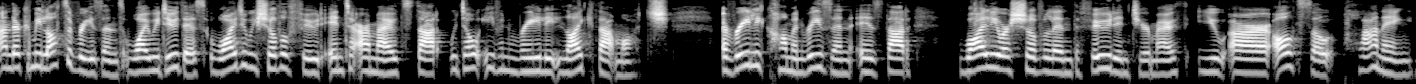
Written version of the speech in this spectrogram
And there can be lots of reasons why we do this. Why do we shovel food into our mouths that we don't even really like that much? A really common reason is that while you are shoveling the food into your mouth, you are also planning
